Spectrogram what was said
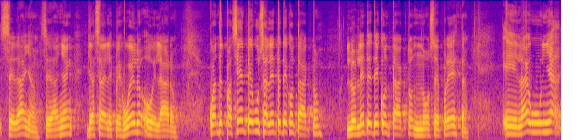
se dañan, se dañan ya sea el espejuelo o el aro. Cuando el paciente usa lentes de contacto, los lentes de contacto no se prestan. Eh, la uña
